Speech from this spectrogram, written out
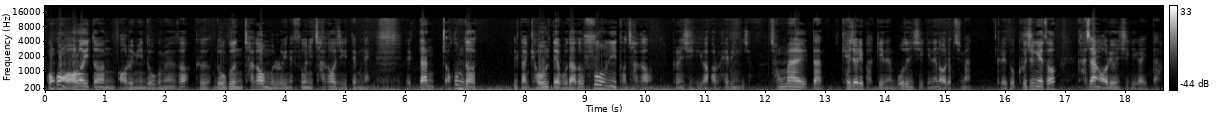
꽁꽁 얼어있던 얼음이 녹으면서 그 녹은 차가운 물로 인해 수온이 차가워지기 때문에 일단 조금 더 일단 겨울 때보다도 수온이 더 차가운 그런 시기가 바로 해빙기죠. 정말 일단 계절이 바뀌는 모든 시기는 어렵지만 그래도 그 중에서 가장 어려운 시기가 있다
